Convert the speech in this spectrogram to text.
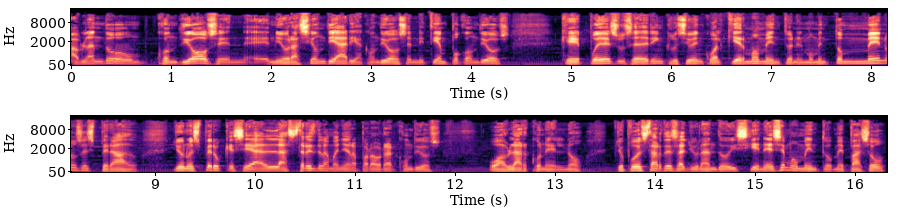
hablando con Dios, en, mi oración diaria con Dios, en mi tiempo con Dios, que puede suceder inclusive en cualquier momento, en el momento menos esperado. Yo no espero que sea las 3 de la mañana para orar con Dios o hablar con Él, no. Yo puedo estar desayunando y si en ese momento me pasó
